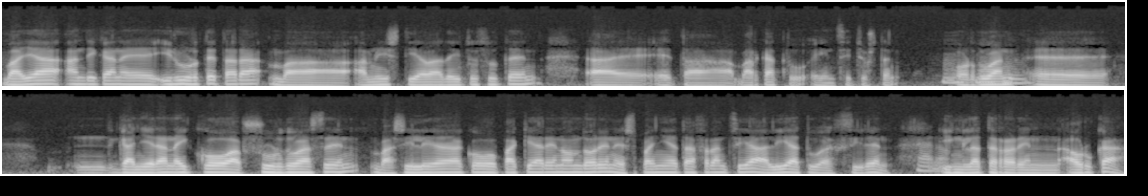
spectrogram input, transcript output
baina handikan e, iru urtetara, ba, amnistia bat deitu zuten, e, eta barkatu egin zituzten. Orduan, e, gainera nahiko absurdoa zen, Basileako pakearen ondoren Espainia eta Frantzia aliatuak ziren, claro. Inglaterraren aurka.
